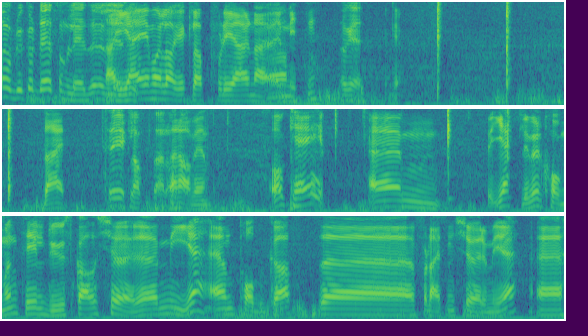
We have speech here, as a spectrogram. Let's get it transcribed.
Da bruker du det som leder? eller Nei, jeg må lage klapp fordi jeg er nær Ja. midten. Ok, Der. Tre klapp der, Der altså. har vi den. Ok. Um, hjertelig velkommen til Du skal kjøre mye. En podkast for deg som kjører mye. Eh,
